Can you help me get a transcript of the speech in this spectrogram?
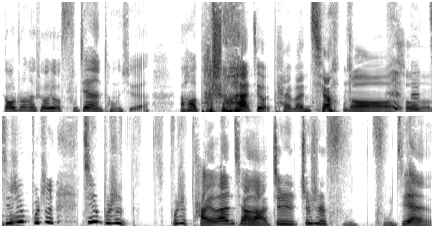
高中的时候有福建的同学，然后他说话就有台湾腔。哦，其实不是，其实不是，不是台湾腔啊，就是就是福福建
